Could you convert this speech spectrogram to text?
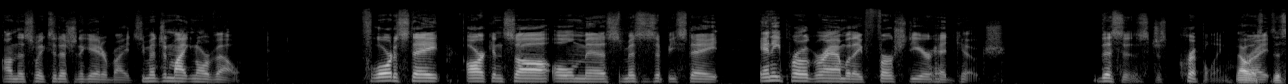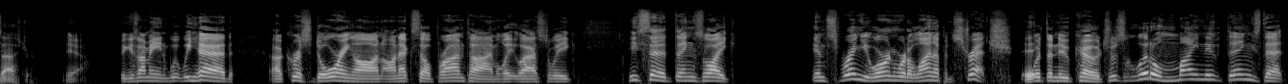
on this week's edition of Gator Bites. You mentioned Mike Norvell, Florida State, Arkansas, Ole Miss, Mississippi State. Any program with a first-year head coach, this is just crippling. Oh, right? it's disaster. Yeah, because I mean, we had uh, Chris Doering on on XL Primetime late last week. He said things like, "In spring, you learn where to line up and stretch It- with the new coach." There's little minute things that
